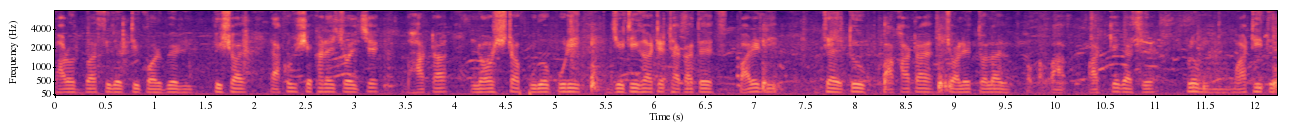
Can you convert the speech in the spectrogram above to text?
ভারতবাসীর একটি গর্বের বিষয়। এখন সেখানে চলছে ভাটা লঞ্চটা পুরোপুরি জেটিঘাটে ঠেকাতে পারেনি। যেহেতু পাখাটা জলের তলায় আটকে গেছে। পুরো মাটিতে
